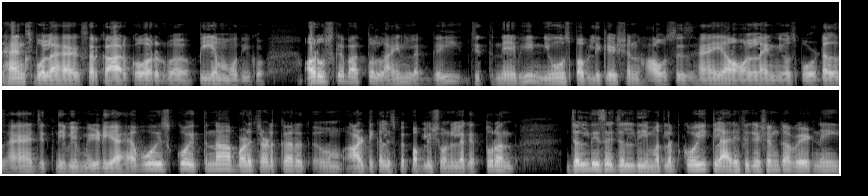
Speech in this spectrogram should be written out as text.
थैंक्स बोला है सरकार को और पीएम मोदी को। और उसके बाद तो लाइन लग गई जितने भी न्यूज़ पब्लिकेशन हाउसेज़ हैं या ऑनलाइन न्यूज़ पोर्टल्स हैं, जितनी भी मीडिया है, वो इसको इतना बढ़-चढ़ कर आर्टिकल इस पर पब्लिश होने लगे तुरंत। जल्दी से जल्दी मतलब कोई क्लैरिफिकेशन का वेट नहीं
